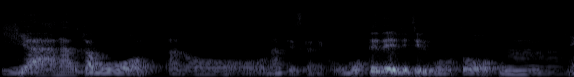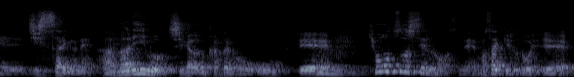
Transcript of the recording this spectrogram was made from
いやー、なんかもう、あのーなんていうんですかね、こう表で出てるものと、うん。えー実際がね、はいあまりにも違う方が多くて、うん共通してるのはですね、まあ、さっき言った通りで、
